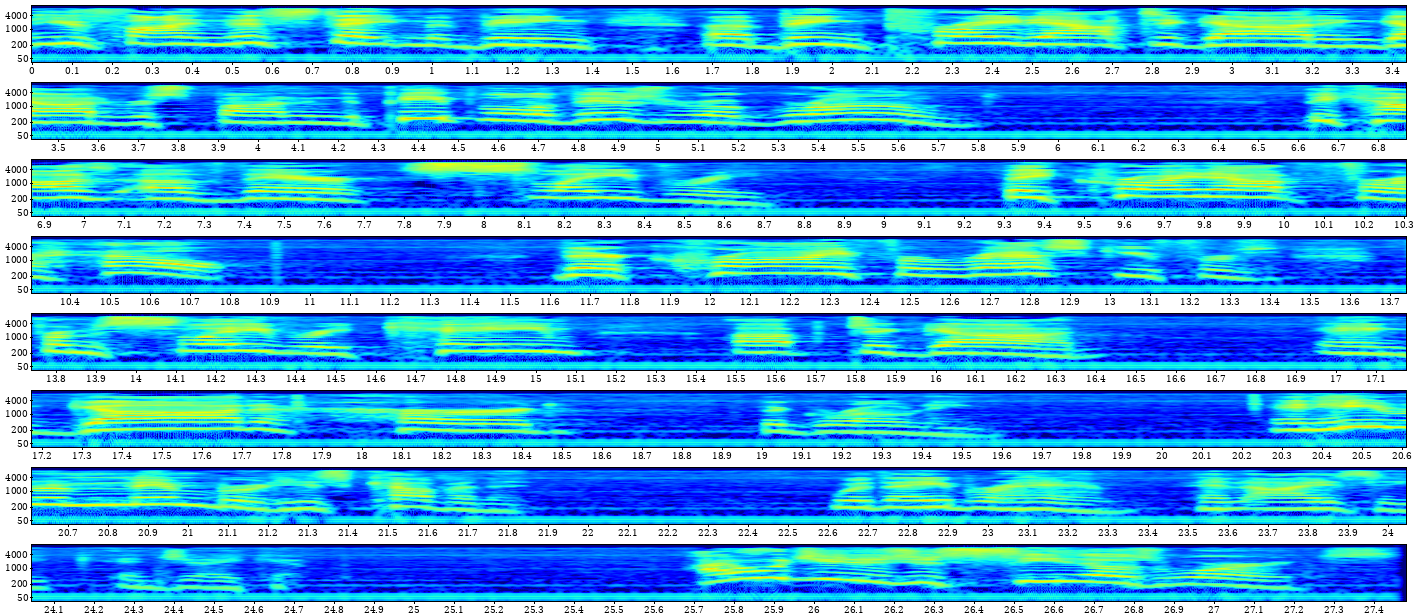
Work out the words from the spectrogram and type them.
you find this statement being, uh, being prayed out to God and God responding. The people of Israel groaned because of their slavery. They cried out for help. Their cry for rescue for, from slavery came up to God, and God heard the groaning. And he remembered his covenant with Abraham and Isaac and Jacob. I want you to just see those words.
